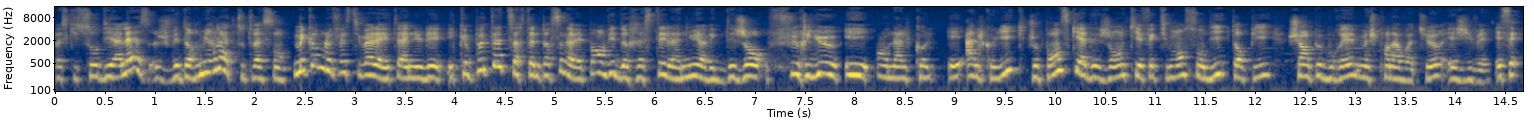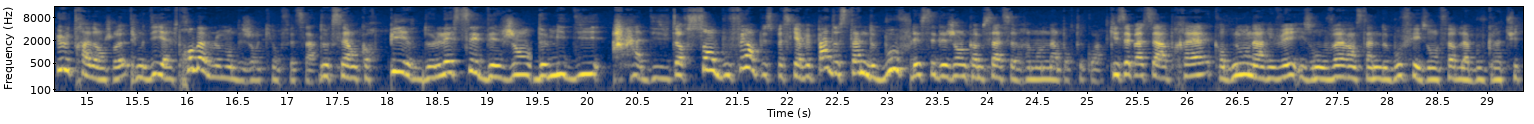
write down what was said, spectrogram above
parce qu'ils se sont dit à l'aise, je vais dormir là de toute façon. Mais comme le festival a été annulé et que peut-être certaines personnes n'avaient pas envie de rester la nuit avec des gens furieux et en alcool et alcooliques, je pense qu'il y a des gens qui effectivement se sont dit tant pis, je suis un peu bourré mais je prends la voiture et j'y vais. Et c'est ultra dangereux. Je me dis il y a probablement des gens qui ont fait ça. Donc c'est encore pire de laisser des gens de midi à 18h sans bouffer en plus parce qu'il n'y avait pas de stand de bouffe. Laisser des gens comme ça c'est vraiment n'importe quoi. Ce qui s'est passé après, quand nous on est arrivé, ils ont ouvert un stand de bouffe et ils ont offert de la bouffe gratuite.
